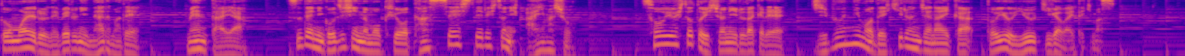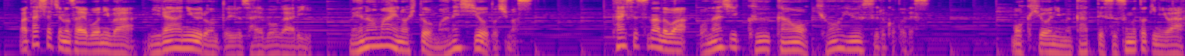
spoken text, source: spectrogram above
と思えるレベルになるまで、メンターやすでにご自身の目標を達成している人に会いましょう。そういう人と一緒にいるだけで自分にもできるんじゃないかという勇気が湧いてきます。私たちの細胞にはミラーニューロンという細胞があり、目の前の人を真似しようとします。大切なのは同じ空間を共有することです。目標に向かって進むときには、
